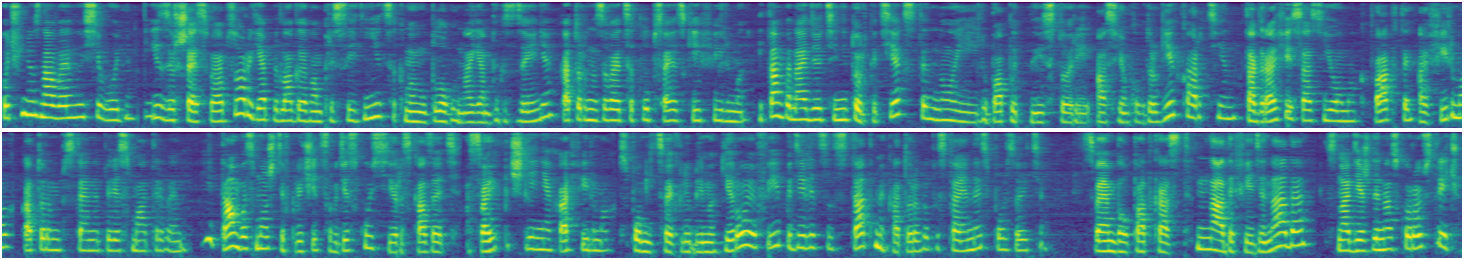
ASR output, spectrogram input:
очень узнаваемые сегодня. И завершая свой обзор, я предлагаю вам присоединиться к моему блогу на Яндекс.Дзене, который называется «Клуб советские фильмы». И там вы найдете не только тексты, но и любопытные истории о съемках других картин, фотографии со съемок, факты о фильмах, которые мы постоянно пересматриваем. Там вы сможете включиться в дискуссии, рассказать о своих впечатлениях о фильмах, вспомнить своих любимых героев и поделиться цитатами, которые вы постоянно используете. С вами был подкаст «Надо, Федя, надо» с надеждой на скорую встречу.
